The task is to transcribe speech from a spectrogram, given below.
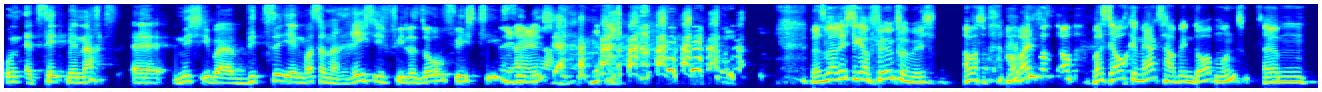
und erzählt mir nachts äh, nicht über Witze irgendwas, sondern richtig philosophisch, tiefsinnig. Ja, ja. das war ein richtiger Film für mich. Aber, aber weißt du, was ich, auch, was ich auch gemerkt habe in Dortmund? Ähm,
